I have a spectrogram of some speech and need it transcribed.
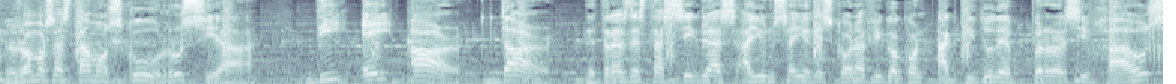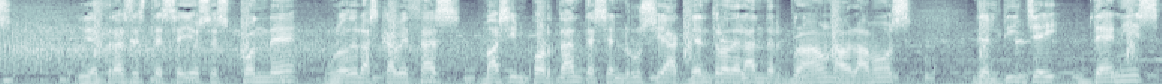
Nos vamos hasta Moscú, Rusia. DAR, DAR. Detrás de estas siglas hay un sello discográfico con actitud de Progressive House y detrás de este sello se esconde uno de las cabezas más importantes en Rusia dentro del underground. Hablamos del DJ Dennis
